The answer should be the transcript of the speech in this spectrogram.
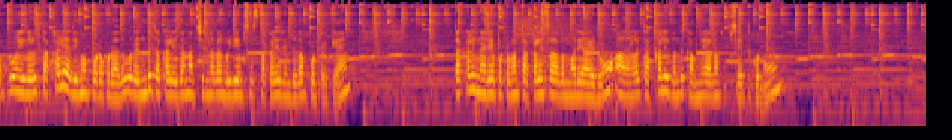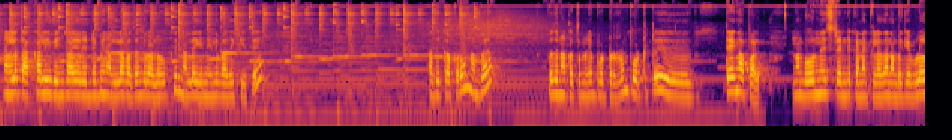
அப்புறம் இதில் வந்து தக்காளி அதிகமாக போடக்கூடாது. ஒரு ரெண்டு தக்காளி தான் நான் சின்னதாக மீடியம் சைஸ் தக்காளி ரெண்டு தான் போட்டிருக்கேன். தக்காளி நிறைய போட்டோம்னா தக்காளி சாதம் மாதிரி ஆகிடும் அதனால் தக்காளி வந்து கம்மியாக தான் சேர்த்துக்கணும். நல்லா தக்காளி வெங்காயம் ரெண்டுமே நல்லா வதங்குற அளவுக்கு நல்லா எண்ணெயில் வதக்கிட்டு அதுக்கப்புறம் நம்ம புதினா கொத்தமல்லியும் போட்டுடுறோம். போட்டுட்டு தேங்காய் பால். நம்ம ஒன்று ரெண்டு கணக்கில் தான். நமக்கு எவ்வளோ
